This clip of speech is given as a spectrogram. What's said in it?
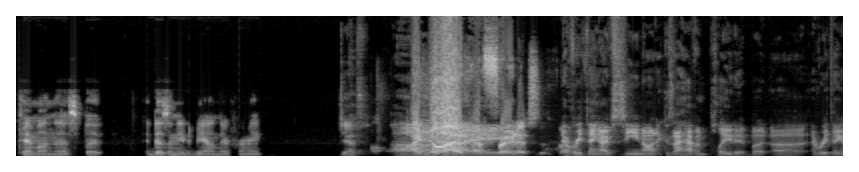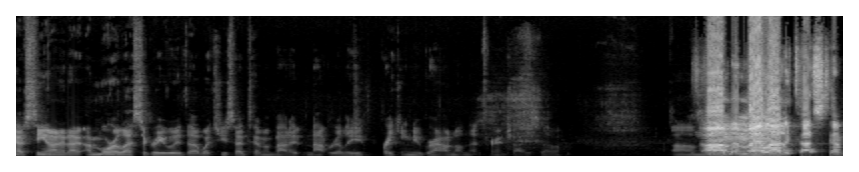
Tim on this, but it doesn't need to be on there for me. jeff I know I'd have I- Fred as his vote. Everything I've seen on it, because I haven't played it, but uh, everything I've seen on it, I, I more or less agree with uh, what you said, Tim, about it not really breaking new ground on that franchise. So, um, Um, am I allowed to cuss Tim?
